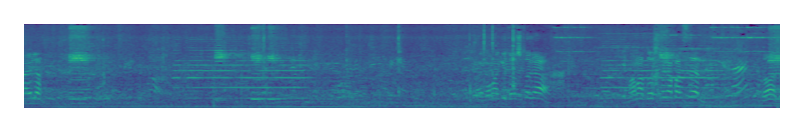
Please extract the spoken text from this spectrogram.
Ayla. মামা কি দশ টাকা মামা দশ টাকা পার্সেন্ট দশ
